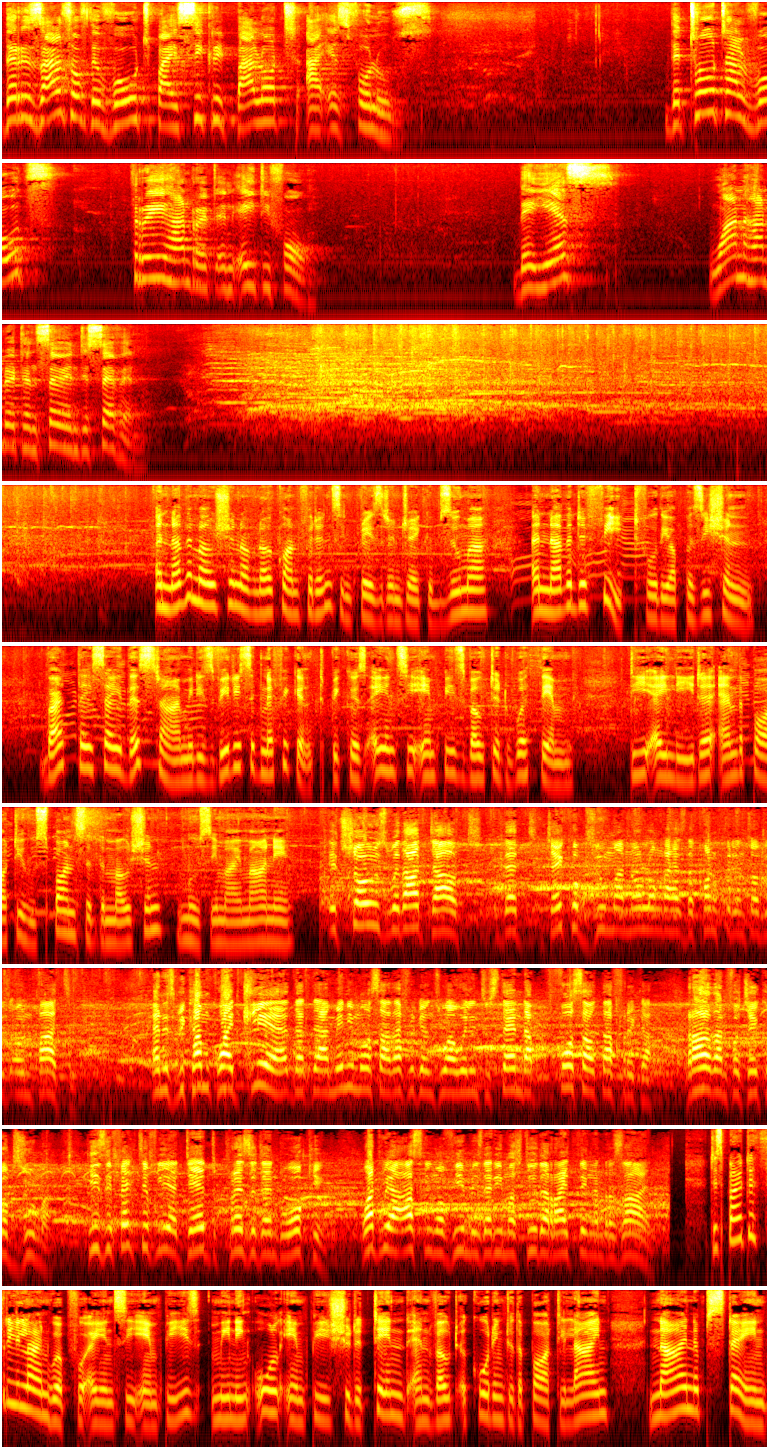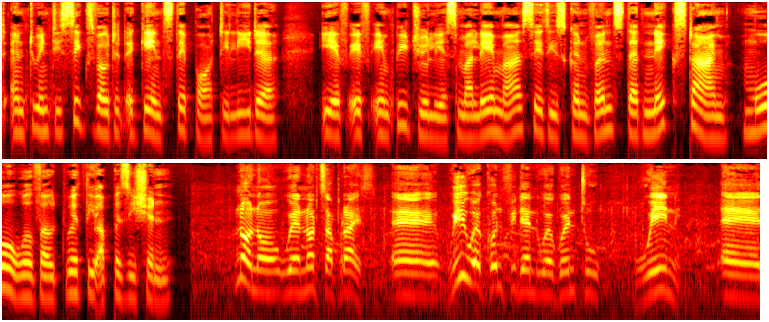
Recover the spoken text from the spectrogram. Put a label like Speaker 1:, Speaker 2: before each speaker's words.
Speaker 1: The results of the vote by secret ballot are as follows. The total votes 384. The yes 177.
Speaker 2: Another motion of no confidence in President Jacob Zuma, another defeat for the opposition. But they say this time it is very significant because ANC MPs voted with them. DA leader and the party who sponsored the motion, Mmusi Maimane.
Speaker 3: It shows without doubt that Jacob Zuma no longer has the confidence of his own party. And it's become quite clear that there are many more South Africans who are willing to stand up for South Africa rather than for Jacob Zuma. He's effectively a dead president walking. What we are asking of him is that he must do the right thing and resign.
Speaker 2: Despite a three line whip for ANC MPs, meaning all MPs should attend and vote according to the party line, nine abstained and 26 voted against their party leader. EFF MP Julius Malema says he's convinced that next time more will vote with the opposition.
Speaker 4: No, no, we're not surprised. Uh, we were confident we we're going to win uh,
